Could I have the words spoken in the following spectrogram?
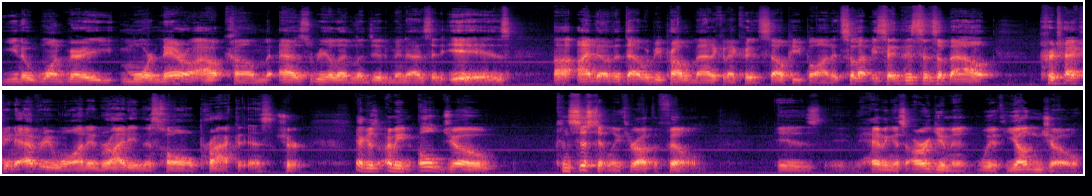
you know one very more narrow outcome as real and legitimate as it is uh, i know that that would be problematic and i couldn't sell people on it so let me say this is about protecting everyone and writing this whole practice Sure. Yeah, because I mean, old Joe consistently throughout the film is having this argument with young Joe.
